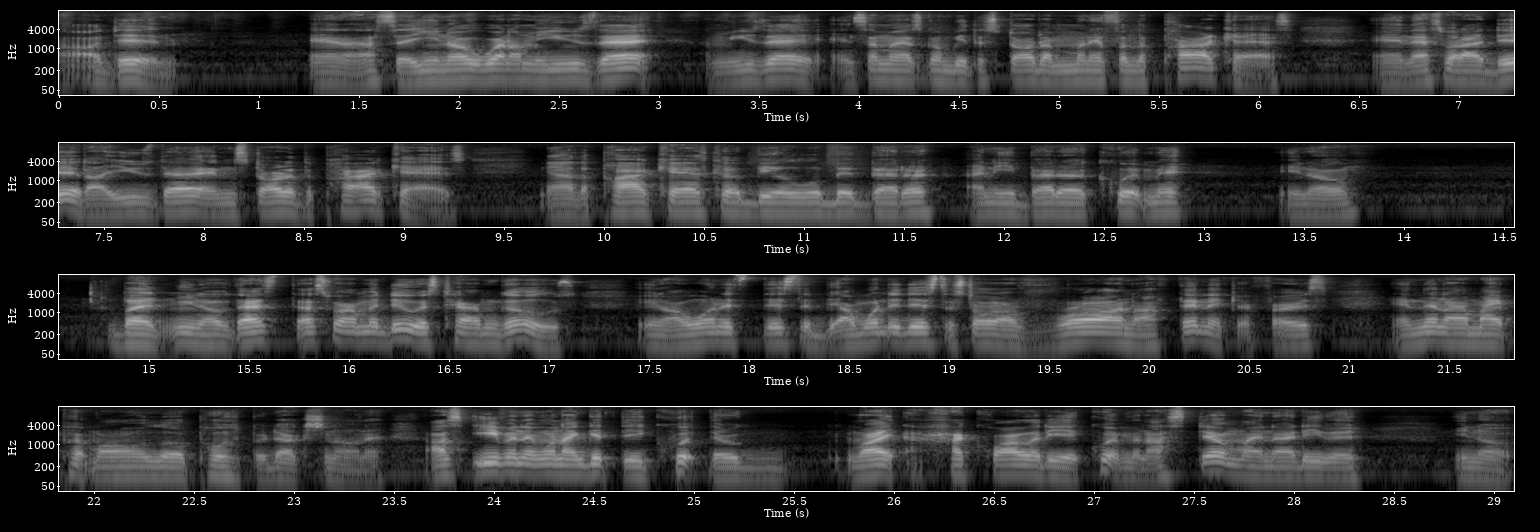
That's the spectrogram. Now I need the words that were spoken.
Oh, I did. And I said, you know what, I'm gonna use that. I'm gonna use that and some of that's gonna be the startup money for the podcast. And that's what I did. I used that and started the podcast. Now the podcast could be a little bit better. I need better equipment, you know. But you know that's that's what I'm gonna do as time goes. You know I wanted this to be I wanted this to start off raw and authentic at first, and then I might put my own little post production on it. I was, even when I get the equip the right high quality equipment, I still might not even, you know,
